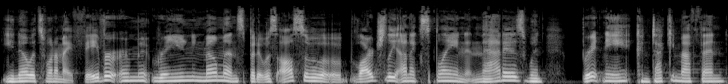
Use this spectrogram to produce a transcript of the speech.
You know, it's one of my favorite re- reunion moments, but it was also largely unexplained. And that is when Brittany, Kentucky Muffin,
